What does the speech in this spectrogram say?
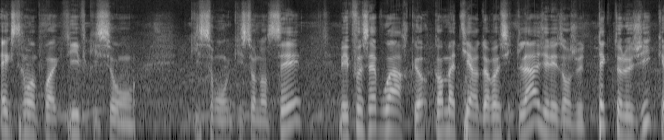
extrêmement proactives qui sont, qui sont, qui sont lancées. Mais il faut savoir qu'en matière de recyclage, il y a les enjeux technologiques.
